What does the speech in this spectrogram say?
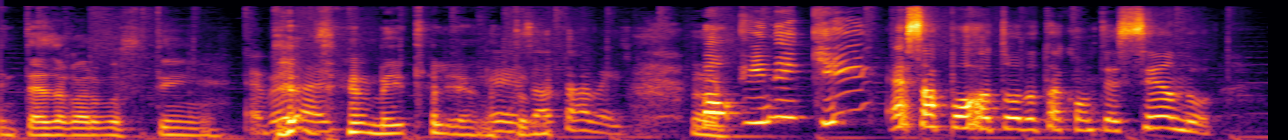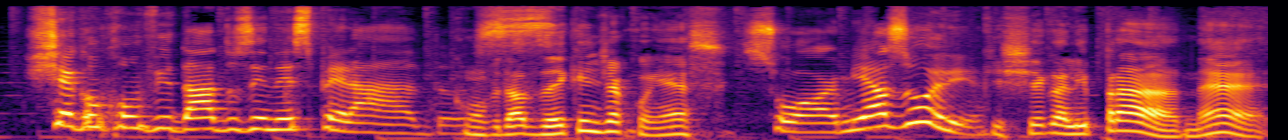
em tese agora você tem... É verdade. tem meio italiano. É, exatamente. Bom, e Niki, essa porra toda tá acontecendo, chegam convidados inesperados. Convidados aí que a gente já conhece, Swarm e Azuri. que chega ali pra, né,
